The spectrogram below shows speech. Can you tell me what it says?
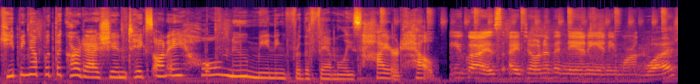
Keeping up with the Kardashian takes on a whole new meaning for the family's hired help. You guys, I don't have a nanny anymore. What?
